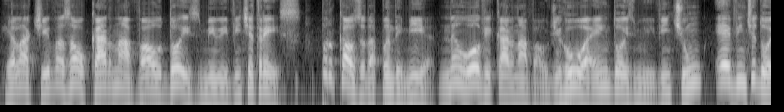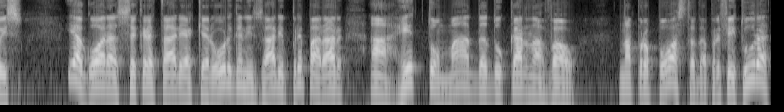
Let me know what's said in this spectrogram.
relativas ao Carnaval 2023. Por causa da pandemia, não houve carnaval de rua em 2021 e 2022. E agora a secretária quer organizar e preparar a retomada do carnaval. Na proposta da prefeitura,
